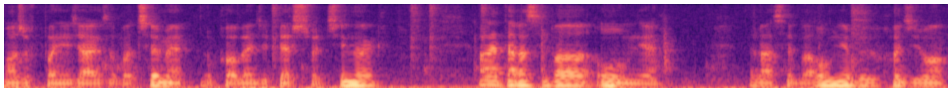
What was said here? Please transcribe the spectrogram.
może w poniedziałek zobaczymy, około będzie pierwszy odcinek, ale teraz chyba u mnie, teraz chyba u mnie by wychodziło.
